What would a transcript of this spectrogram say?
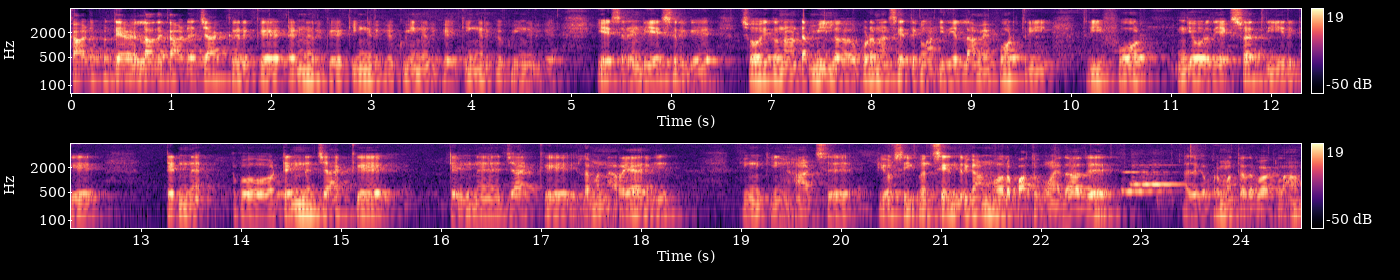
கார்டு இப்போ தேவையில்லாத கார்டு ஜாக் இருக்குது டென் இருக்குது கிங் இருக்குது குயின் இருக்குது கிங் இருக்குது குயின் இருக்குது ஏஸ் ரெண்டு ஏஸ் இருக்குது ஸோ இது நான் டம்மியில் கூட நான் சேர்த்துக்கலாம். இது எல்லாமே ஃபோர் த்ரீ த்ரீ ஃபோர் இங்கே ஒரு எக்ஸ்ட்ரா த்ரீ இருக்குது டென்னு இப்போது டென்னு ஜாக்கு டென்னு ஜாக்கு எல்லாமே நிறையா இருக்குது king king hearts pure sequence சேர்ந்துருக்கான்னு முதல்ல பார்த்துக்குவோம் ஏதாவது. அதுக்கப்புறம் மற்றதை பார்க்கலாம்.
